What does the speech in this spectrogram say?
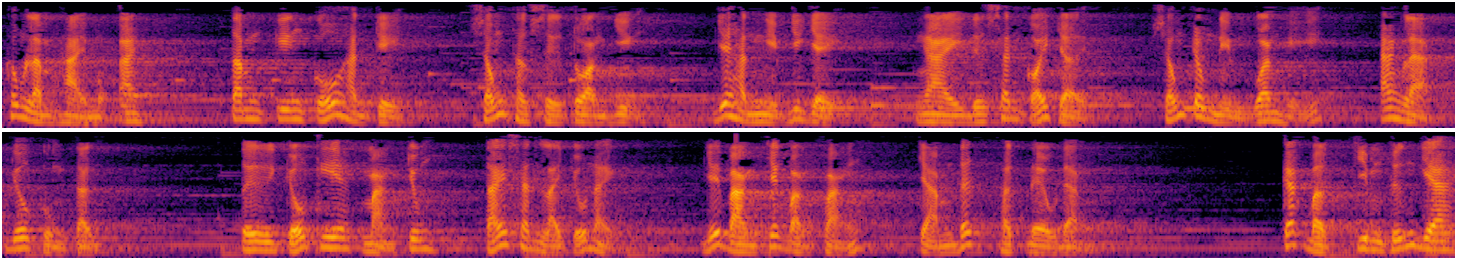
không làm hại một ai, tâm kiên cố hành trì, sống thật sự toàn diện. Với hạnh nghiệp như vậy, Ngài được sanh cõi trời, sống trong niềm quan hỷ, an lạc vô cùng tận. Từ chỗ kia màn chung, tái sanh lại chỗ này, với bàn chân bằng phẳng, chạm đất thật đều đặn. Các bậc chim tướng gia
